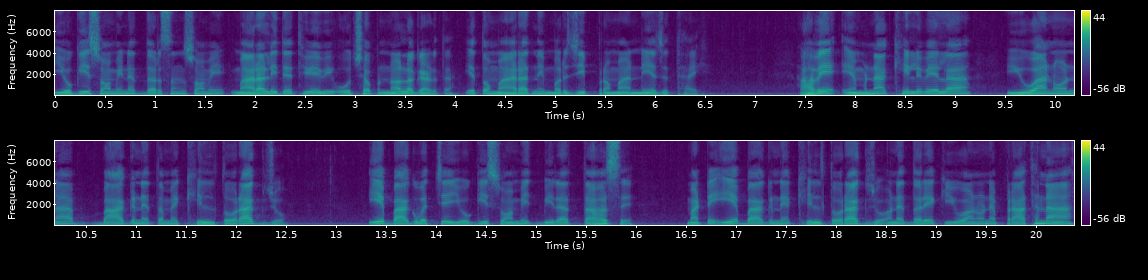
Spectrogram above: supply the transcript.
યોગી સ્વામીને દર્શન સ્વામી મારા લીધે થયું એવી ઓછપ ન લગાડતા. એ તો મહારાજની મરજી પ્રમાણે જ થાય. હવે એમના ખીલવેલા યુવાનોના બાગને તમે ખીલતો રાખજો. એ બાગ વચ્ચે યોગી સ્વામી જ બિરાજતા હશે. માટે એ બાગને ખીલતો રાખજો. અને દરેક યુવાનોને પ્રાર્થના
